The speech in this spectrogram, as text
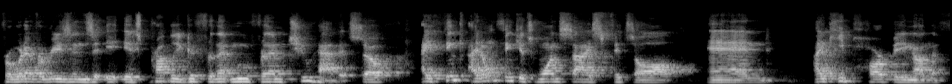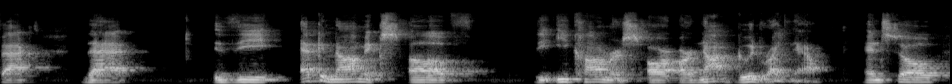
for whatever reasons, it's probably good for that move for them to have it. So I think, I don't think it's one size fits all. And I keep harping on the fact that the economics of the e-commerce are, are not good right now. And so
